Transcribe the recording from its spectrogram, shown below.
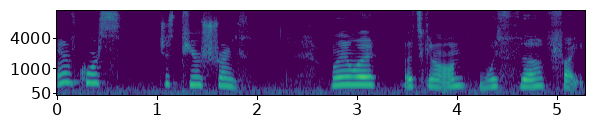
and of course, just pure strength. Well, anyway, let's get on with the fight.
